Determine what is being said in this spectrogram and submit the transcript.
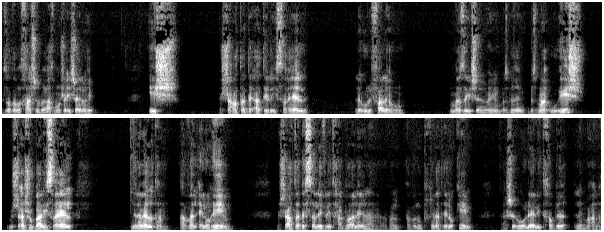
וזאת הברכה אשר ברך משה איש האלוהים. איש בשעתא דעתי לישראל לאולפה להו. מה זה איש האלוהים? מסבירים. בזמן, הוא איש, בשעה שהוא בא לישראל, נלמד אותם. אבל אלוהים, בשעתא דסליק להתחברה לאלה, אבל, אבל הוא בבחינת אלוקים, כאשר הוא עולה להתחבר למעלה.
